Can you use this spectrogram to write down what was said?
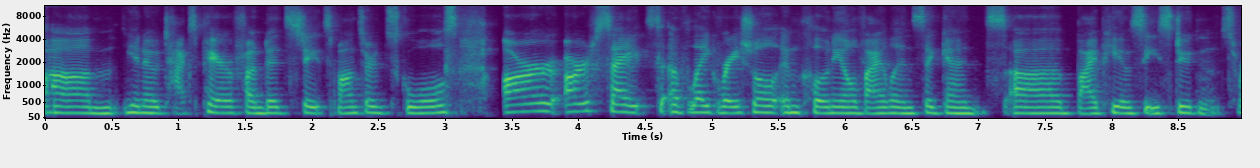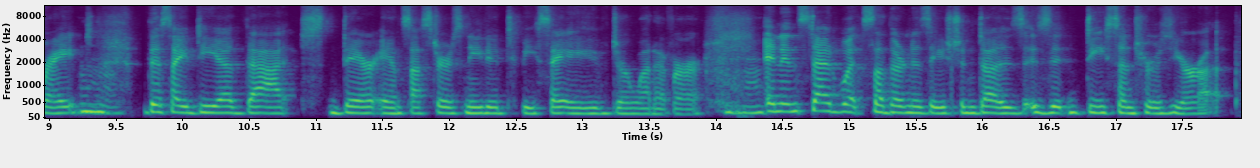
um, you know, taxpayer funded state sponsored schools are are sites of like racial and colonial violence against uh BIPOC students, right? Mm-hmm. This idea that their ancestors needed to be saved or whatever. Mm-hmm. And instead, what Southernization does is it decenters Europe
